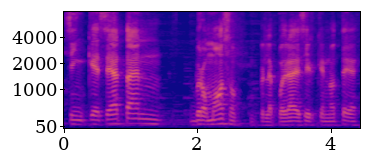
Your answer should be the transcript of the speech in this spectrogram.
sin que sea tan bromoso, pues le podría decir que no te,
